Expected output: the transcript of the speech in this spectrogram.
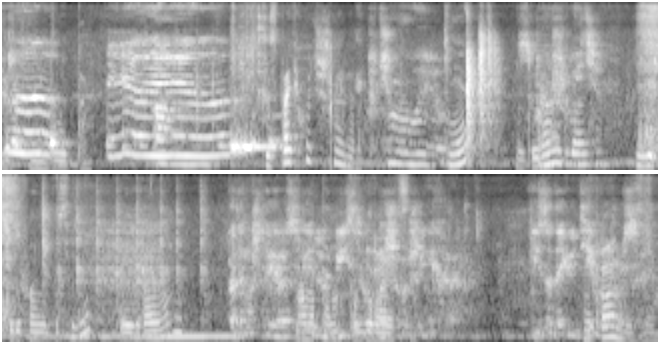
Дырки не будет там. Ты спать хочешь, наверное? Почему вы Нет? Ну, спрашиваете? Иди в телефоне посиди, поиграй, ладно? Потому что я Мама там убирается. И задаю Неправильно сделал.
